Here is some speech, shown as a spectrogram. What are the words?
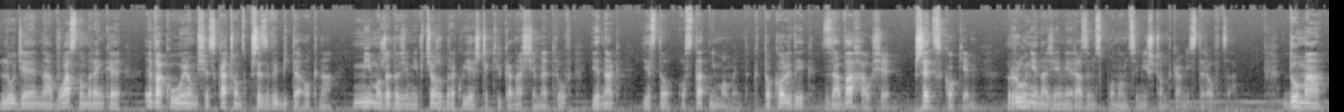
Ludzie na własną rękę ewakuują się skacząc przez wybite okna, mimo że do ziemi wciąż brakuje jeszcze kilkanaście metrów, jednak jest to ostatni moment. Ktokolwiek zawahał się przed skokiem, runie na ziemię razem z płonącymi szczątkami sterowca. Duma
